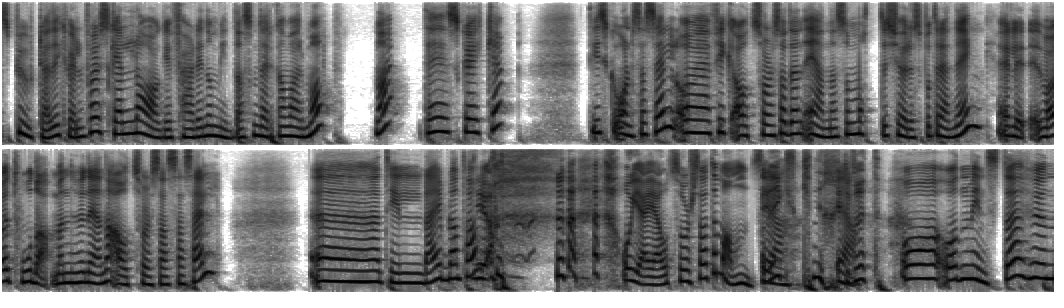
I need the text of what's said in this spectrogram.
spurte jeg de kvelden før skal jeg lage ferdig noe middag som dere kan varme opp. Nei, det skulle jeg ikke. De skulle ordne seg selv, og jeg fikk outsourca den ene som måtte kjøres på trening. Eller det var jo to, da, men hun ene outsourca seg selv. eh, til deg, blant annet. Ja. og jeg outsourca til mannen, så det gikk knirkefritt. Og, og den minste, hun,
